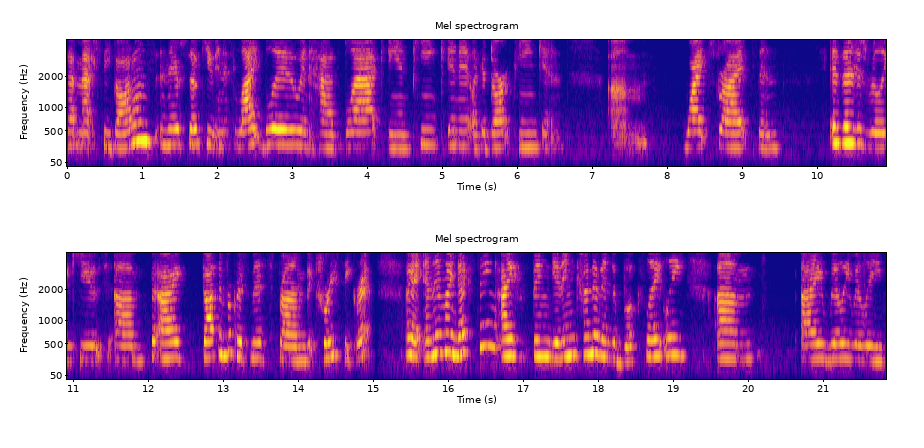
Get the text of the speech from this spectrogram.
that match the bottoms and they're so cute and it's light blue and it has black and pink in it like a dark pink and um, white stripes, and it, they're just really cute. Um, but I got them for Christmas from Victoria's Secret. Okay, and then my next thing, I've been getting kind of into books lately. Um, I really, really,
